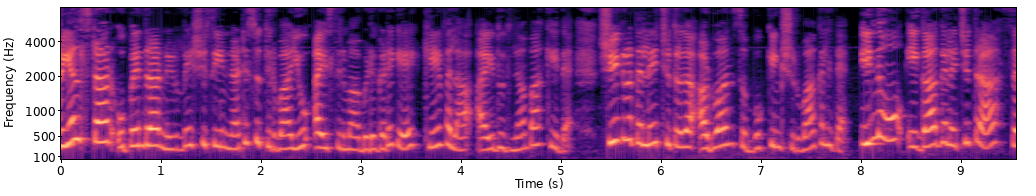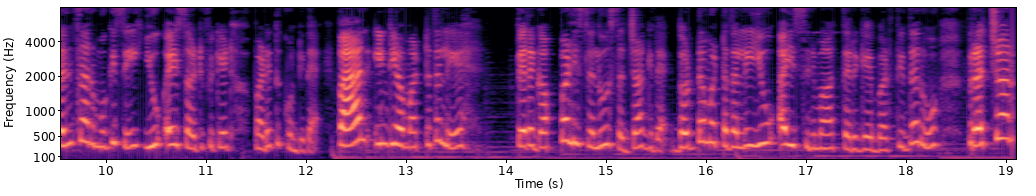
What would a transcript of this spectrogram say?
ರಿಯಲ್ ಸ್ಟಾರ್ ಉಪೇಂದ್ರ ನಿರ್ದೇಶಿಸಿ ನಟಿಸುತ್ತಿರುವ ಯುಐ ಸಿನಿಮಾ ಬಿಡುಗಡೆಗೆ ಕೇವಲ ಐದು ದಿನ ಬಾಕಿ ಇದೆ. ಶೀಘ್ರದಲ್ಲೇ ಚಿತ್ರದ ಅಡ್ವಾನ್ಸ್ ಬುಕ್ಕಿಂಗ್ ಶುರುವಾಗಲಿದೆ. ಇನ್ನು ಈಗಾಗಲೇ ಚಿತ್ರ ಸೆನ್ಸಾರ್ ಮುಗಿಸಿ ಯುಐ ಸರ್ಟಿಫಿಕೇಟ್ ಪಡೆದುಕೊಂಡಿದೆ. ಪ್ಯಾನ್ ಇಂಡಿಯಾ ಮಟ್ಟದಲ್ಲಿ ತೆರೆಗಪ್ಪಳಿಸಲು ಸಜ್ಜಾಗಿದೆ. ದೊಡ್ಡ ಮಟ್ಟದಲ್ಲಿ ಯುಐ ಸಿನಿಮಾ ತೆರೆಗೆ ಬರ್ತಿದ್ದರೂ ಪ್ರಚಾರ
